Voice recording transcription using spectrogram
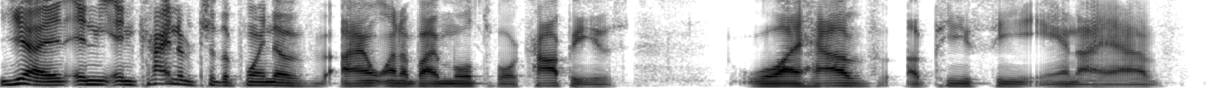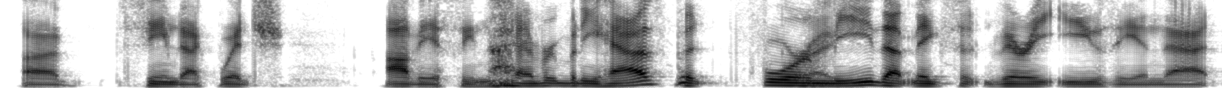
Yeah, and, and, and kind of to the point of I don't want to buy multiple copies. Well, I have a PC and I have a Steam Deck, which obviously not everybody has, but for Right. me, that makes it very easy in that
